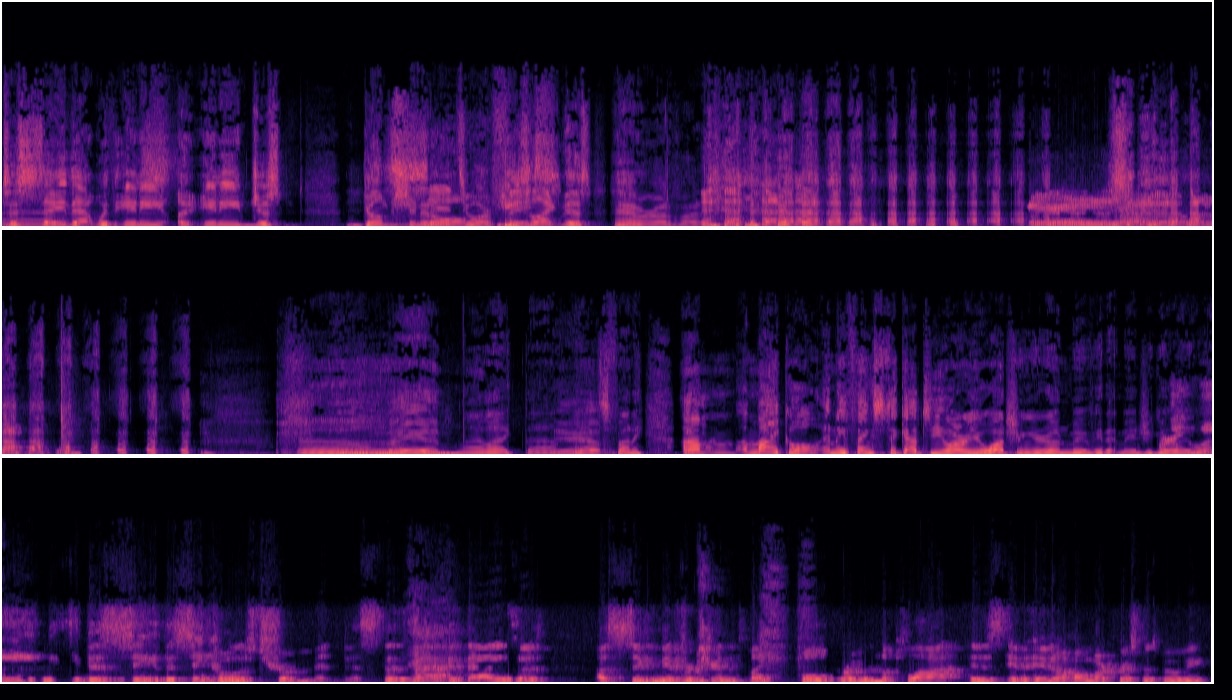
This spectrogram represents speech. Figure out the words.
to say that with any uh, any just gumption Say at it all. to our he's like this. I haven't ratified it. oh man. I like that. Yeah. That's funny. Um, Michael, anything stick out to you? Or are you watching your own movie that made you go, I wait, what? mean, the sink, the sinkhole is tremendous. The fact that that is a a significant like fulcrum in the plot is in, in a Hallmark Christmas movie.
